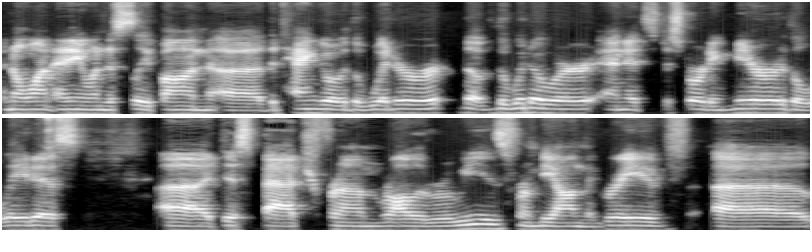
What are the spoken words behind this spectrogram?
I don't want anyone to sleep on uh The Tango of the Widower the, the Widower and its distorting mirror, the latest uh, dispatch from Raul Ruiz from Beyond the Grave. Uh,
